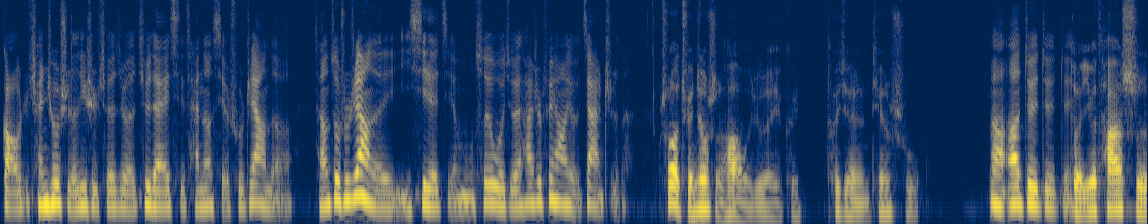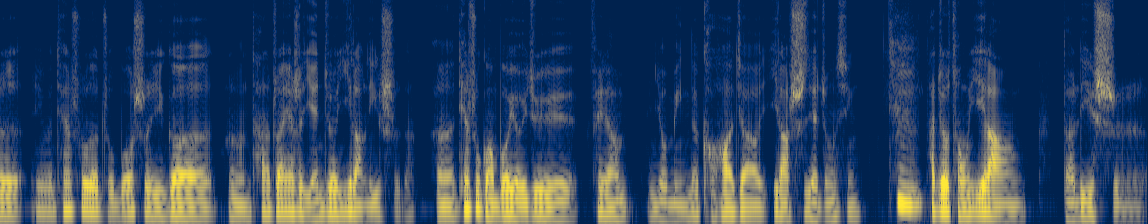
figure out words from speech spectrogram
搞全球史的历史学者聚在一起，才能写出这样的，才能做出这样的一系列节目。所以我觉得它是非常有价值的。说到全球史的话，我觉得也可以推荐天书。啊啊，对对对，对，因为他是因为天书的主播是一个，嗯，他的专业是研究伊朗历史的。呃，天书广播有一句非常有名的口号叫“伊朗世界中心”。嗯，他就从伊朗的历史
